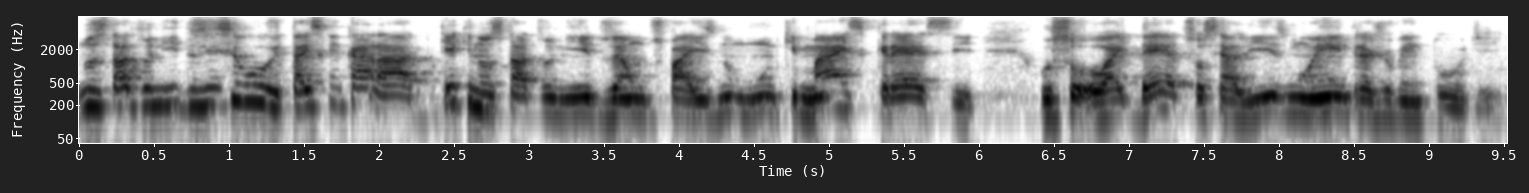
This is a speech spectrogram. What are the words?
nos Estados Unidos isso está escancarado. Por que, que nos Estados Unidos é um dos países no mundo que mais cresce o, a ideia do socialismo entre a juventude?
